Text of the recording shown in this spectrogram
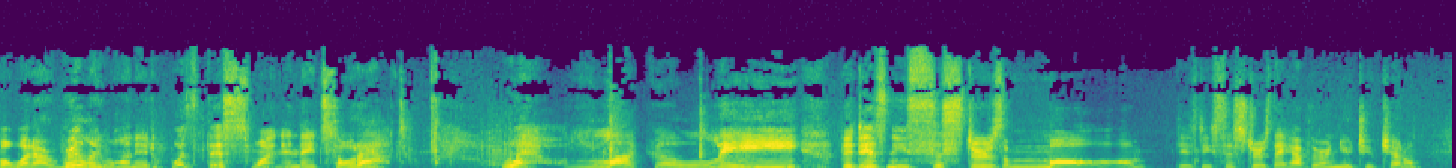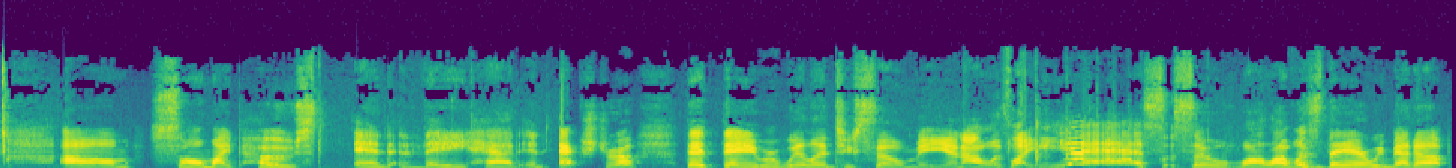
But what I really wanted was this one, and they'd sold out. Well, luckily, the Disney Sisters mom, Disney Sisters, they have their own YouTube channel, um, saw my post and they had an extra that they were willing to sell me. And I was like, yes! So while I was there, we met up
